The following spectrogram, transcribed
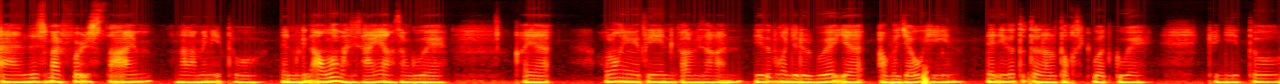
And this is my first time ngalamin itu. Dan mungkin Allah masih sayang sama gue. Kayak Allah ngingetin kalau misalkan dia itu bukan jodoh gue ya Allah jauhin. Dan itu tuh terlalu toksik buat gue. Kayak gitu.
